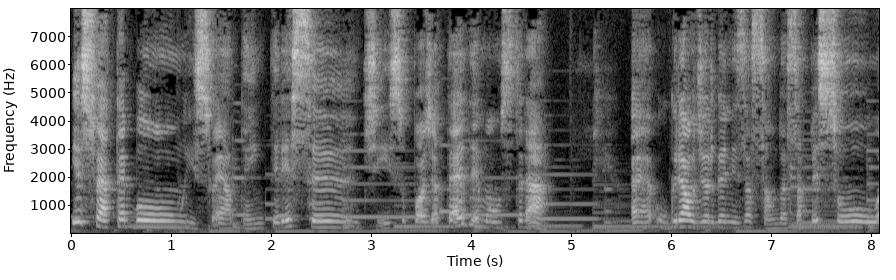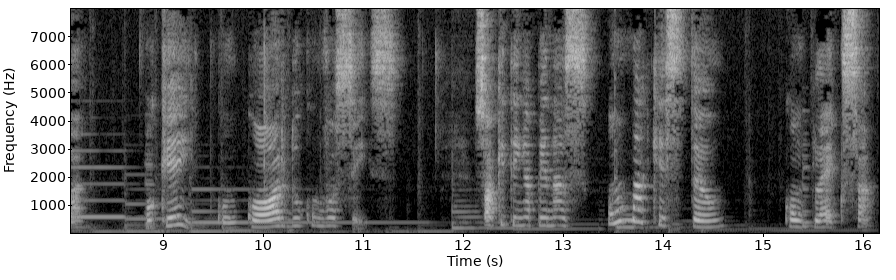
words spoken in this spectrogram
Isso é até bom, isso é até interessante, isso pode até demonstrar é, o grau de organização dessa pessoa. Ok, concordo com vocês. Só que tem apenas uma questão complexa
